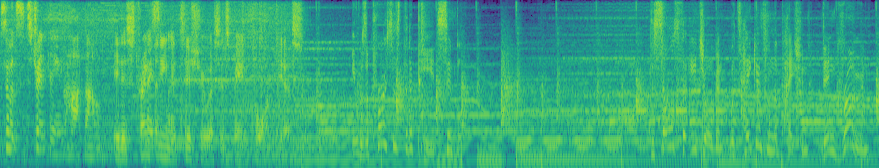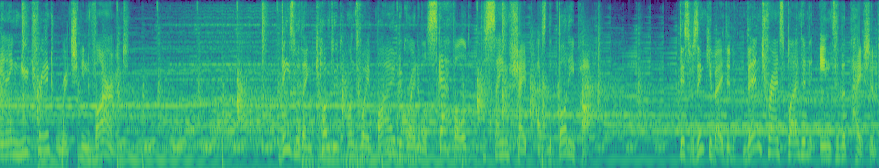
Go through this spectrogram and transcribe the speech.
So it's strengthening the heart valve. It is strengthening Basically. the tissue as it's being formed, yes. It was a process that appeared simple. The cells for each organ were taken from the patient, then grown in a nutrient-rich environment. These were then coated onto a biodegradable scaffold the same shape as the body part. This was incubated, then transplanted into the patient.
